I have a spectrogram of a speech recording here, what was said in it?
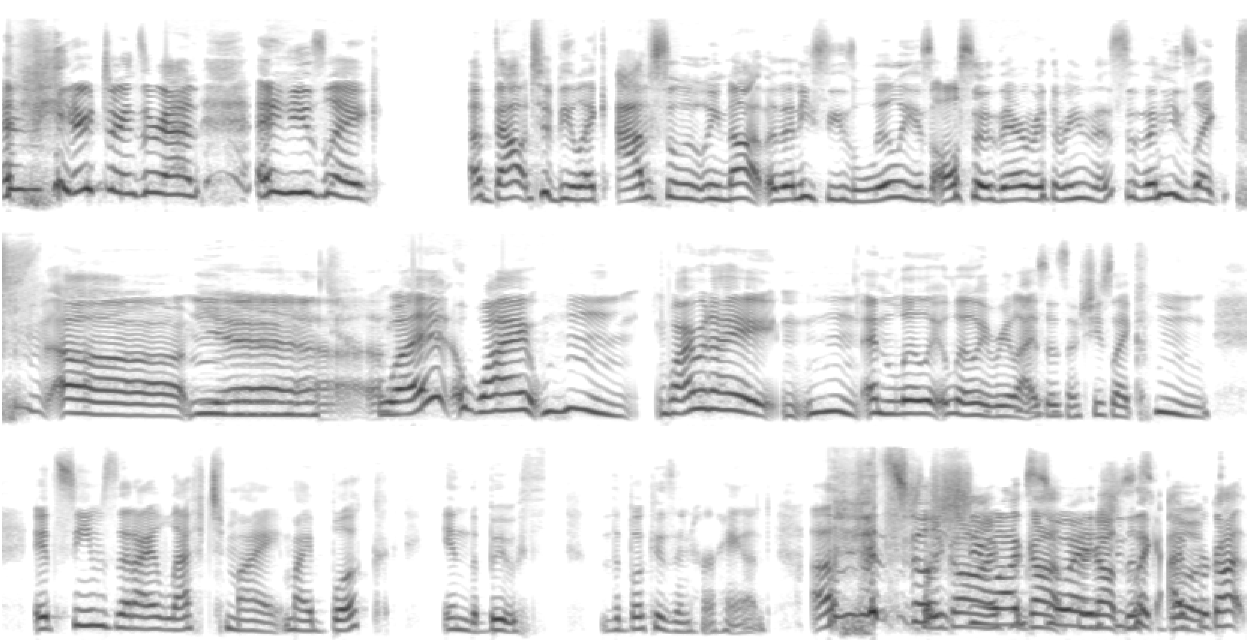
And Peter turns around and he's like, about to be like absolutely not. But then he sees lily is also there with remus. So then he's like "Pff, uh mm, yeah. what? Why hmm why would i hmm. and lily lily realizes and she's like hmm it seems that i left my my book in the booth. The book is in her hand. Um but still like, she "Oh, I walks forgot- away forgot she's like i forgot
